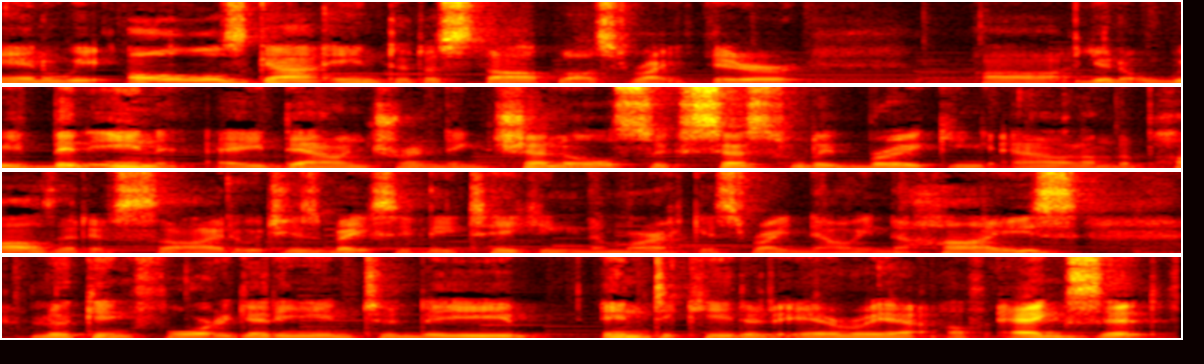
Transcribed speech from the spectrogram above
and we almost got into the stop loss right there. Uh, you know, we've been in a downtrending channel, successfully breaking out on the positive side, which is basically taking the markets right now in the highs, looking for getting into the indicated area of exit.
